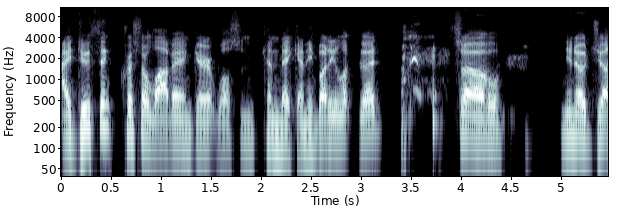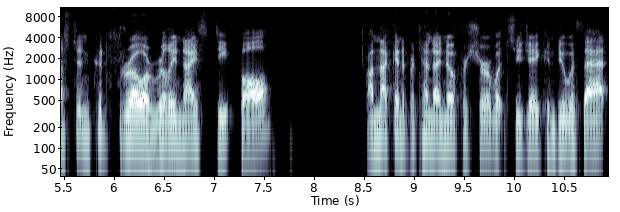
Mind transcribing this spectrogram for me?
I do think Chris Olave and Garrett Wilson can make anybody look good. so, you know, Justin could throw a really nice deep ball. I'm not going to pretend I know for sure what CJ can do with that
